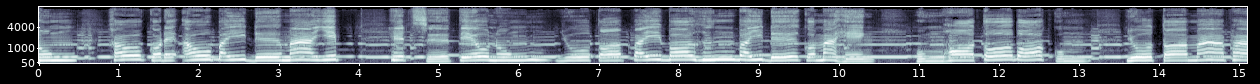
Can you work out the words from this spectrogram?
นุง เขาก็ได้เอาใบเดือมายิบเฮ็ดเสือเตียวนุงอยู่ต่อไปบ่หึงใบเดือก็มาแห่งหุ่มห่อโตบ่กลุ่มอยู่ต่อมาพระ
